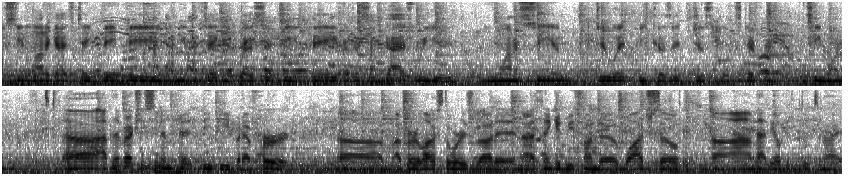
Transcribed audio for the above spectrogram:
You've seen a lot of guys take BP, you can take impressive BP. Are there some guys where you you want to see him do it because it just looks different? Is he one of them? Uh, I've never actually seen him hit BP, but I've heard. Um, I've heard a lot of stories about it, and I think it'd be fun to watch. So uh, I'm happy I'll get to do it tonight.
